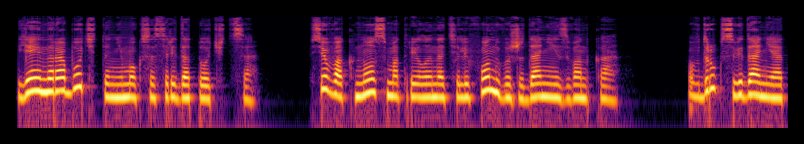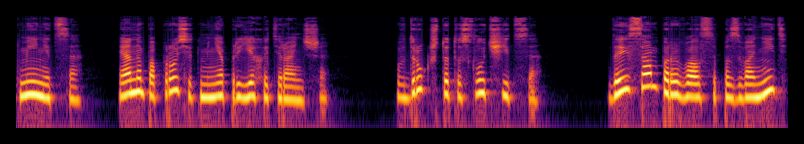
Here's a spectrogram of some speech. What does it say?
Я и на работе-то не мог сосредоточиться. Все в окно смотрел и на телефон в ожидании звонка. Вдруг свидание отменится, и она попросит меня приехать раньше. Вдруг что-то случится. Да и сам порывался позвонить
